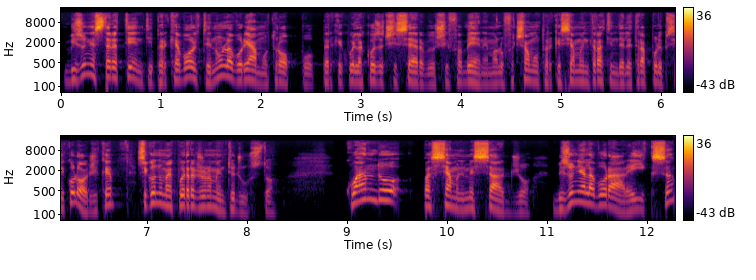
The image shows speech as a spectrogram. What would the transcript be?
bisogna stare attenti perché a volte non lavoriamo troppo perché quella cosa ci serve o ci fa bene, ma lo facciamo perché siamo entrati in delle trappole psicologiche, secondo me quel ragionamento è giusto. Quando passiamo il messaggio bisogna lavorare X,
